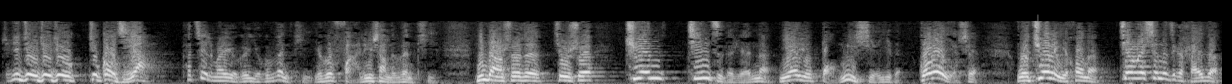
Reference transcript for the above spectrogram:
就就就就就告急啊。它这里面有个有个问题，有个法律上的问题。你比方说的，就是说捐精子的人呢，你要有保密协议的。国外也是，我捐了以后呢，将来生的这个孩子，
